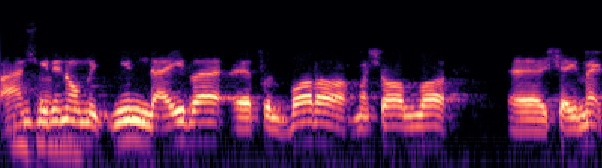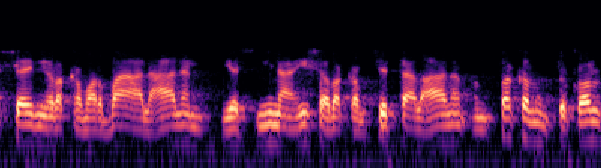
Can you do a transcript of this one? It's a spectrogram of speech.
عندي. منهم اثنين لعيبة آه، في البارا ما شاء الله آه، شيماء سامي رقم أربعة على العالم ياسمين عيسى رقم ستة على العالم انتقل انتقال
